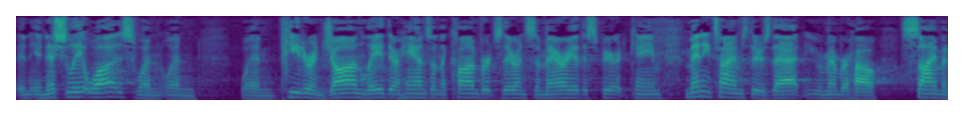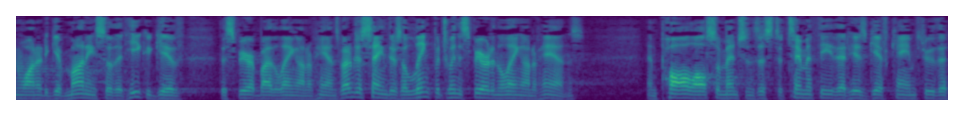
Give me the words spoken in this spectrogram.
And initially it was when, when, when Peter and John laid their hands on the converts there in Samaria, the Spirit came. Many times there's that. You remember how Simon wanted to give money so that he could give the Spirit by the laying on of hands. But I'm just saying there's a link between the Spirit and the laying on of hands. And Paul also mentions this to Timothy that his gift came through the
